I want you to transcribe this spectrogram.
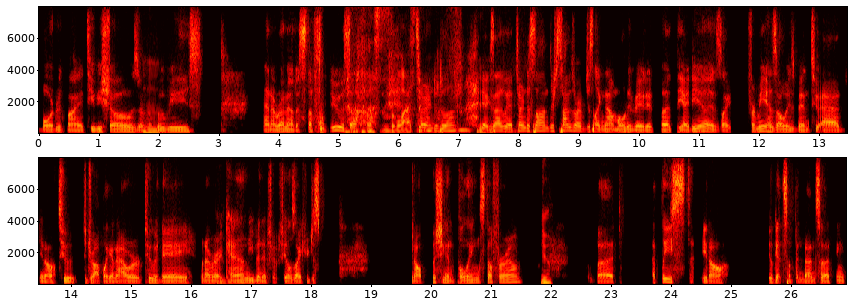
bored with my TV shows or mm. my movies and I run out of stuff to do. So this is the last I turned it on. Yeah. yeah. exactly. I turned this on. There's times where I'm just like not motivated, but the idea is like for me has always been to add, you know, to to drop like an hour or two a day whenever mm-hmm. I can, even if it feels like you're just, you know, pushing and pulling stuff around. Yeah. But at least you know you'll get something done. So I think.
